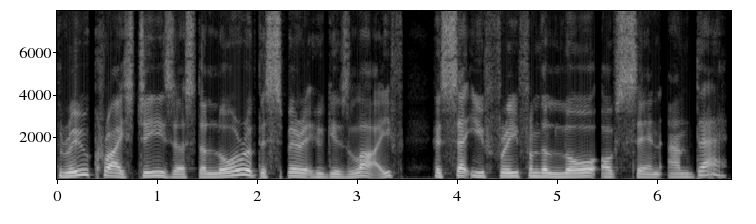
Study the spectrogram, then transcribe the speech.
Through Christ Jesus, the law of the Spirit who gives life has set you free from the law of sin and death.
